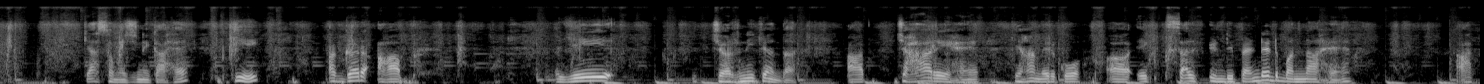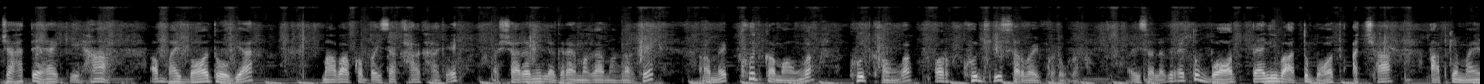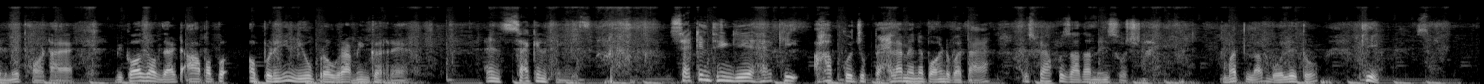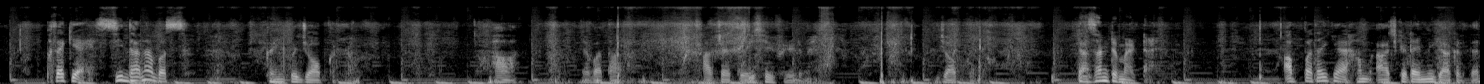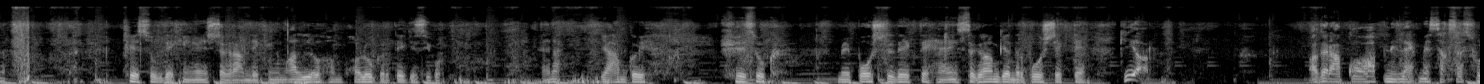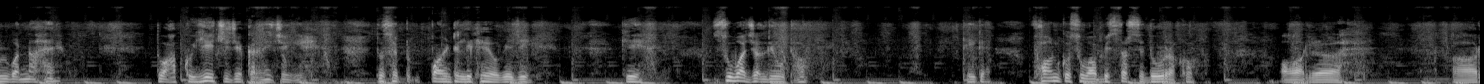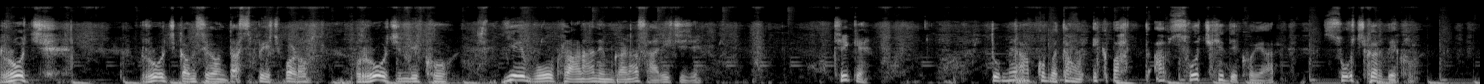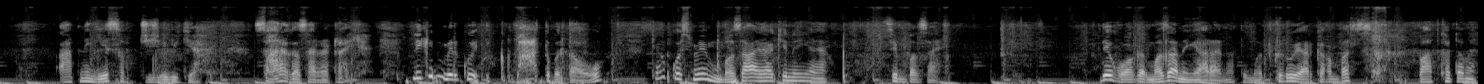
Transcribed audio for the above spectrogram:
क्या समझने का है कि अगर आप ये जर्नी के अंदर आप चाह रहे हैं कि हाँ मेरे को एक सेल्फ इंडिपेंडेंट बनना है। आप चाहते हैं कि हाँ अब भाई बहुत हो गया माँ बाप का पैसा खा खा के और शर्म ही लग रहा है मंगा मंगा के अब मैं खुद कमाऊँगा खुद खाऊँगा और खुद ही सर्वाइव करूँगा। ऐसा लग रहा है तो बहुत पहली बात तो बहुत अच्छा आपके माइंड में थॉट आया है। बिकॉज़ ऑफ़ दैट आप अप, अपनी न्यू प्रोग्रामिंग कर रहे हैं। And second thing is second thing ये है कि आपको जो पहला मैंने पॉइंट बताया, उस पर आपको ज़्यादा नहीं सोचना है। मतलब बोले तो कि, पता क्या है? सीधा ना बस कहीं पे जॉब कर लो। हाँ मैं बता रहा आप चाहे कोई से फ़ील्ड में जॉब करो। डजेंट मैटर अब पता ही क्या है? हम आज के टाइम में क्या करते हैं ना? फेसबुक देखेंगे इंस्टाग्राम देखेंगे। मान लो हम फॉलो करते हैं किसी को, है ना? या हम कोई फेसबुक में पोस्ट देखते हैं इंस्टाग्राम के अंदर पोस्ट देखते हैं कि यार, अगर आपको अपनी लाइफ में सक्सेसफुल बनना है तो आपको ये चीज़ें करनी चाहिए। तो उसे पॉइंट लिखे होगे जी कि सुबह जल्दी उठो, ठीक है? फ़ोन को सुबह बिस्तर से दूर रखो और रोज़ रोज़ कम से कम दस पेज पढ़ो, रोज़ लिखो। ये वो फलाना निमकाना सारी चीज़ें। ठीक है? तो मैं आपको बताऊँ, एक बात आप सोच के देखो यार, सोच कर देखो। आपने ये सब चीज़ें भी किया, सारा का सारा ट्राई किया। लेकिन मेरे को एक बात बताओ, क्या आपको इसमें मज़ा आया कि नहीं आया? सिंपल सा है। देखो, अगर मज़ा नहीं आ रहा है ना तो मत करो यार काम, बस। बात ख़त्म है।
